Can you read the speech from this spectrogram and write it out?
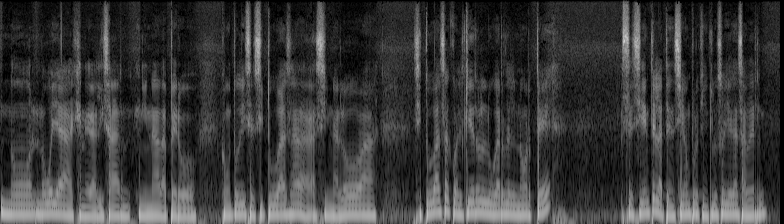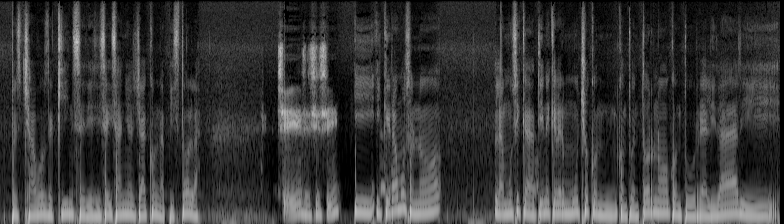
no, no voy a generalizar ni nada, pero como tú dices, si tú vas a, Sinaloa, si tú vas a cualquier lugar del norte, se siente la tensión porque incluso llegas a ver pues chavos de 15, 16 años ya con la pistola. Sí, sí, sí, sí. Y, y queramos o no, la música tiene que ver mucho con, con, tu entorno, con tu realidad y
